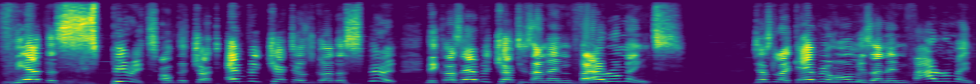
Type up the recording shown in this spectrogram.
via the spirit of the church. Every church has got a spirit because every church is an environment. Just like every home is an environment,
